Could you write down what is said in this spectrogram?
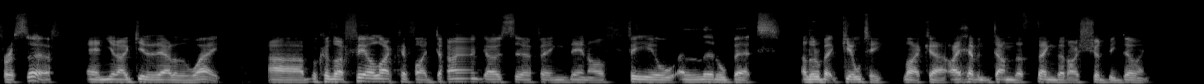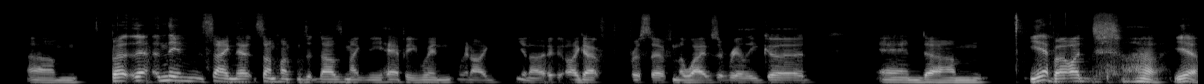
for a surf and you know get it out of the way. Uh, because I feel like if I don't go surfing, then I'll feel a little bit a little bit guilty, like uh, I haven't done the thing that I should be doing. Um, but th- and then saying that sometimes it does make me happy when when I you know I go for a surf and the waves are really good, and um, yeah, but I uh, yeah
